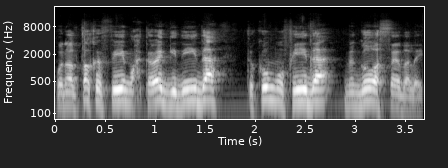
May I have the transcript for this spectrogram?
ونلتقي في محتويات جديدة تكون مفيدة من جوه الصيدلية.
